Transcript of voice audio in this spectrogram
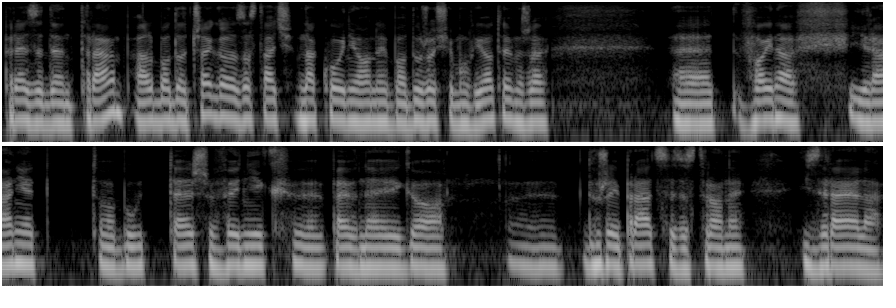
prezydent Trump albo do czego zostać nakłoniony, bo dużo się mówi o tym, że e, wojna w Iranie to był też wynik e, pewnego e, dużej pracy ze strony Izraela,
